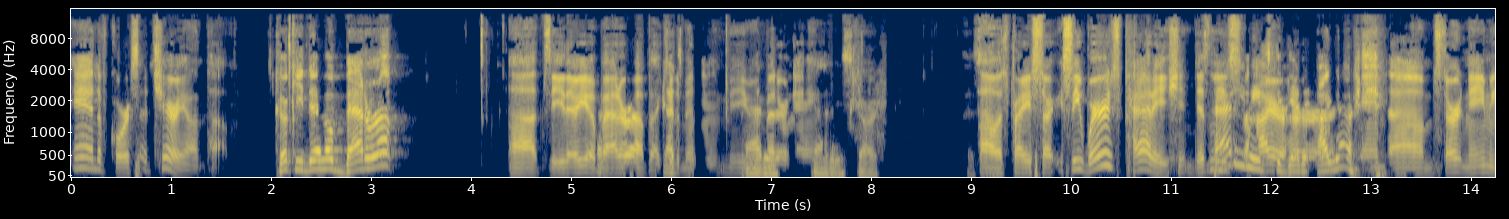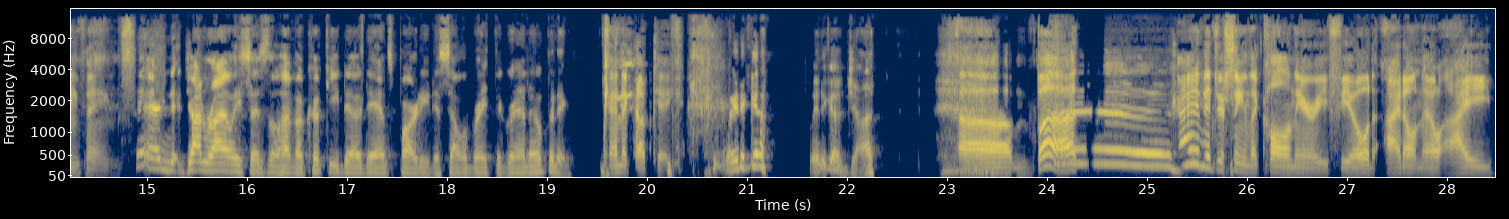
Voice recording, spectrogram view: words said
and of course a cherry on top. cookie dough batter up. Uh, see, there you go, batter up. That could have been even better name. Patty Stark. That's Oh, it's Patty Stark. See, where's Patty? She, Disney Patty needs to needs to get it. I know. and um, start naming things. And John Riley says they'll have a cookie dough dance party to celebrate the grand opening. and a cupcake. Way to go. Way to go, John. Um, but Uh, kind of interesting in the culinary field. I don't know. I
